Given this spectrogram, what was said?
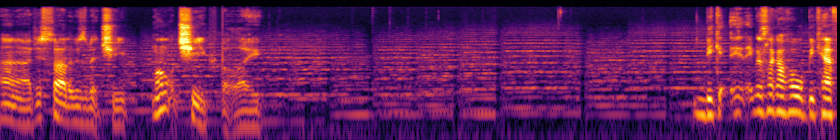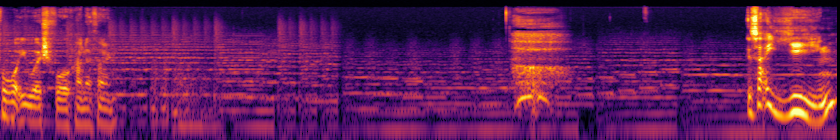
I don't know. I just thought it was a bit cheap. Well, not cheap, but like. it was like a whole be careful what you wish for kind of thing. Is that a yin?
